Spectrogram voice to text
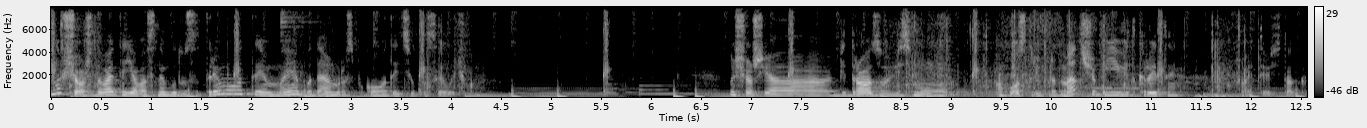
Ну що ж, давайте я вас не буду затримувати. Ми будемо розпаковувати цю посилочку. Ну що ж, я відразу візьму гострий предмет, щоб її відкрити. Давайте ось так.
